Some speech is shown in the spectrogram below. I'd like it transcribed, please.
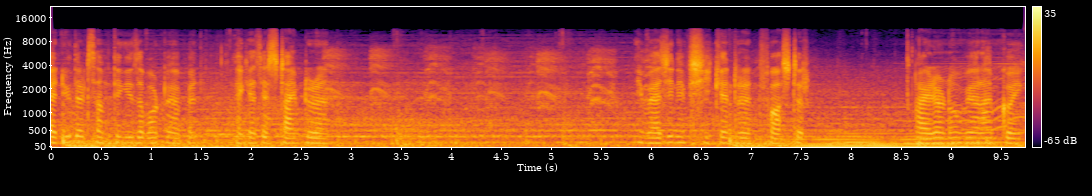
I knew that something is about to happen. I guess it's time to run. Imagine if she can run faster. I don't know where I'm going.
